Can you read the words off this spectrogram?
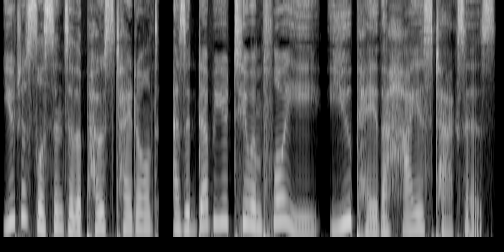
You just listened to the post titled, As a W 2 employee, you pay the highest taxes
